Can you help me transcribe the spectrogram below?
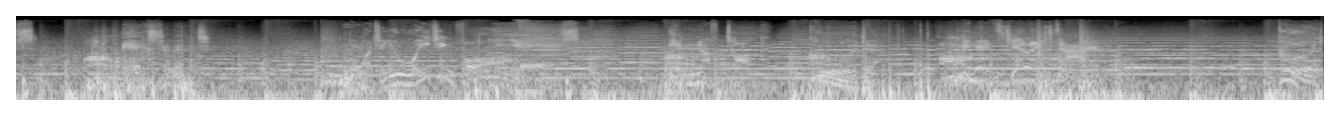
eyes. Excellent. What are you waiting for? Yes. Enough talk. Good. It's killing time. Good.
